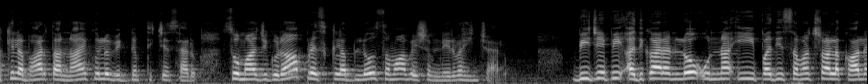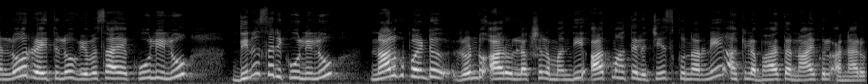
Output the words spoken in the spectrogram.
అఖిల భారత నాయకులు విజ్ఞప్తి చేశారు. సోమాజిగూడ ప్రెస్ క్లబ్లో సమావేశం నిర్వహించారు. బీజేపీ అధికారంలో ఉన్న ఈ పది సంవత్సరాల కాలంలో రైతులు వ్యవసాయ కూలీలు దినసరి కూలీలు నాలుగు పాయింట్ రెండు ఆరు లక్షల మంది ఆత్మహత్యలు చేసుకున్నారని అఖిల భారత నాయకులు అన్నారు.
